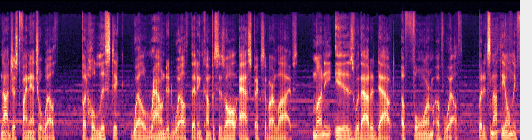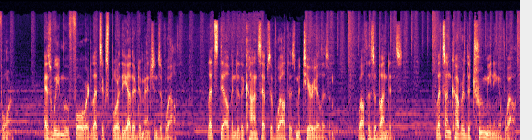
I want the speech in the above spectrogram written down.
not just financial wealth, but holistic, well-rounded wealth that encompasses all aspects of our lives. Money is, without a doubt, a form of wealth, but it's not the only form. As we move forward, let's explore the other dimensions of wealth. Let's delve into the concepts of wealth as materialism, wealth as abundance, let's uncover the true meaning of wealth,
